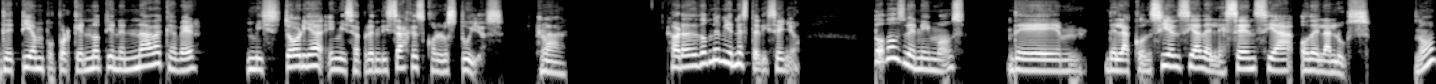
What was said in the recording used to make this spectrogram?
de tiempo porque no tiene nada que ver mi historia y mis aprendizajes con los tuyos. Claro. Ahora, ¿de dónde viene este diseño? Todos venimos de, de la conciencia, de la esencia o de la luz, ¿no?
